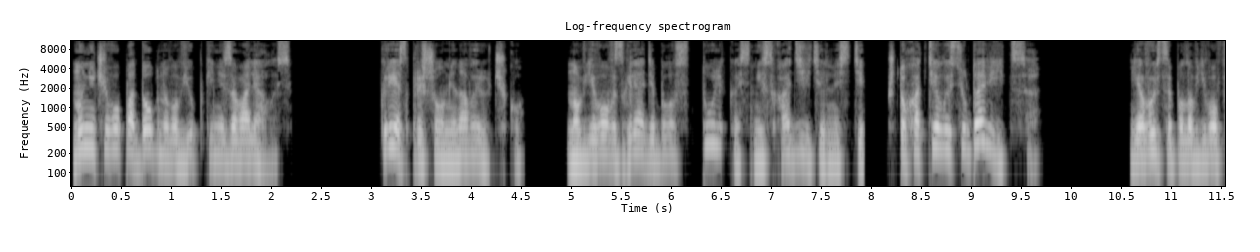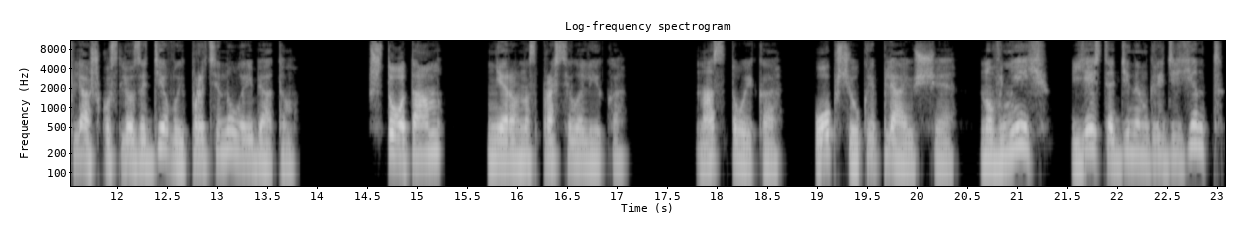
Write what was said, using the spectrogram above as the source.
но ничего подобного в юбке не завалялось. Крест пришел мне на выручку, но в его взгляде было столько снисходительности, что хотелось удавиться. Я высыпала в его фляжку слезы девы и протянула ребятам. «Что там?» — нервно спросила Лика. «Настойка, общеукрепляющая, но в ней есть один ингредиент,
